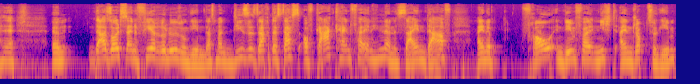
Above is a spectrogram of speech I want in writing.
ähm, da sollte es eine fairere Lösung geben, dass man diese Sache, dass das auf gar keinen Fall ein Hindernis sein darf, eine Frau in dem Fall nicht einen Job zu geben.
